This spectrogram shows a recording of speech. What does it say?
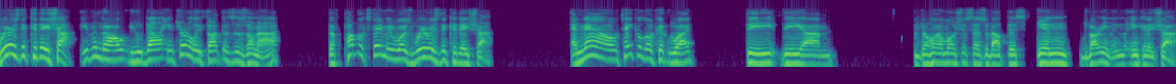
Where's the Kadesha? Even though Yehuda internally thought this is Zonah, the public statement was, "Where is the Kadesha?" And now take a look at what the the um, the Hoil Moshe says about this in Dvarim in, in Kadesha.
